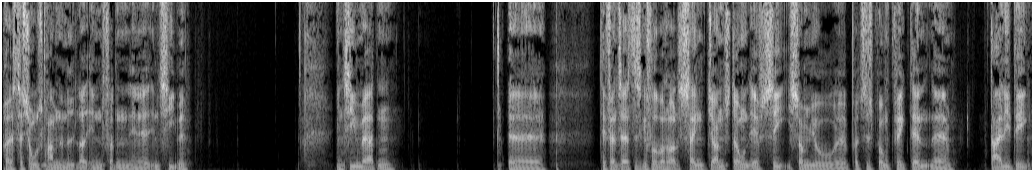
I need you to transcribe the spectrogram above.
præstationsfremmende midler inden for den øh, intime intimverden. Øh, det fantastiske fodboldhold St. Johnstone FC, som jo øh, på et tidspunkt fik den øh, dejlige idé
